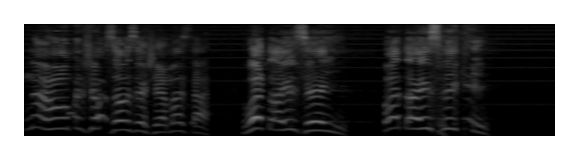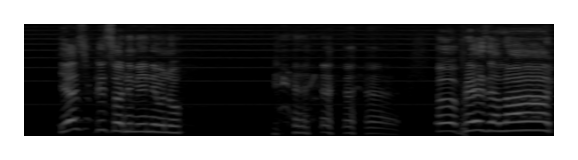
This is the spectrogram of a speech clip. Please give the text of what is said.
na ho hyɛ sɛ sɛ hwɛ masa what are you saying? What are you speaking? Yesu kristo ne menim no oh praise the lord.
